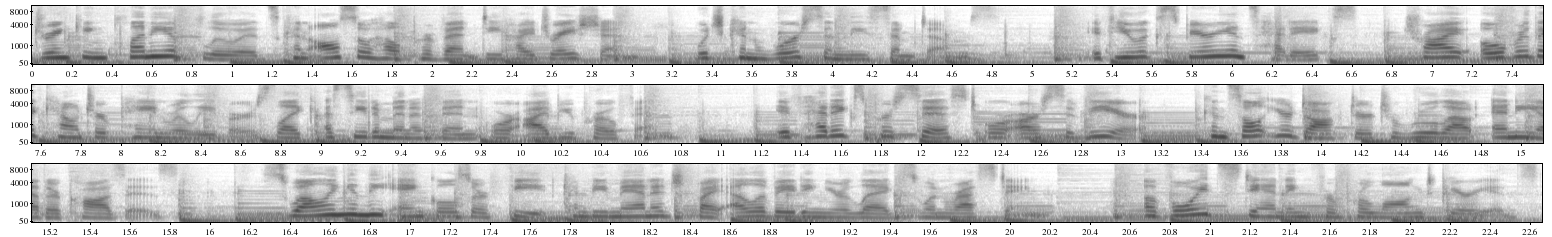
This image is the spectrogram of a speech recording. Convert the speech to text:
Drinking plenty of fluids can also help prevent dehydration, which can worsen these symptoms. If you experience headaches, try over-the-counter pain relievers like acetaminophen or ibuprofen. If headaches persist or are severe, consult your doctor to rule out any other causes. Swelling in the ankles or feet can be managed by elevating your legs when resting. Avoid standing for prolonged periods.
